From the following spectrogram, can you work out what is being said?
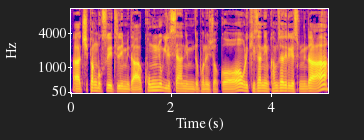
아, 쥐팡 목소리 들립니다. 0614님도 보내주셨고 우리 기사님 감사드리겠습니다.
